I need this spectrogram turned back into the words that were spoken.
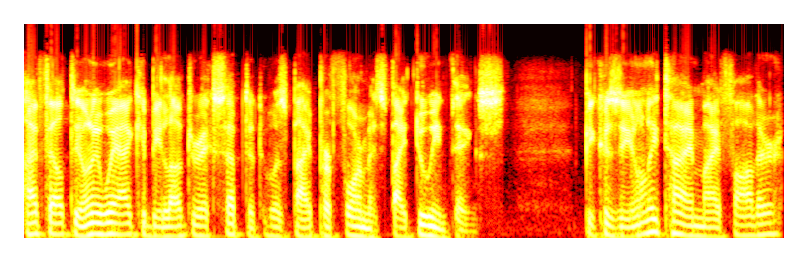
I felt the only way I could be loved or accepted was by performance, by doing things. Because the only time my father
